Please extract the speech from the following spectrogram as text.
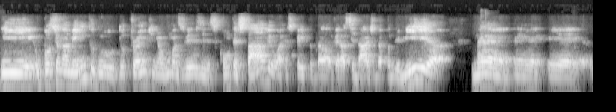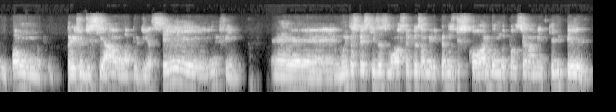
E o posicionamento do, do Trump, em algumas vezes contestável a respeito da veracidade da pandemia, né, é, é, o quão prejudicial ela podia ser, enfim. É, muitas pesquisas mostram que os americanos discordam do posicionamento que ele teve.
